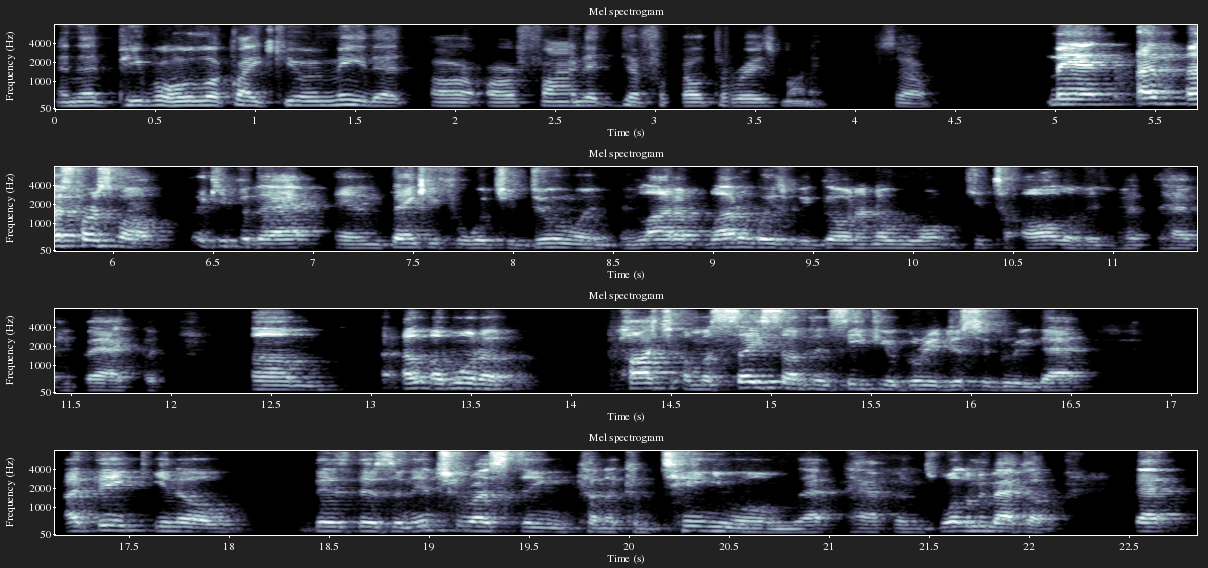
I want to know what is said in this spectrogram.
and then people who look like you and me that are, are find it difficult to raise money. So Man, that's first of all, thank you for that, and thank you for what you're doing. a lot of a lot of ways we go, and I know we won't get to all of it. We have to have you back, but um, I, I want to. I'm gonna say something, see if you agree or disagree. That I think you know there's there's an interesting kind of continuum that happens. Well, let me back up. That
